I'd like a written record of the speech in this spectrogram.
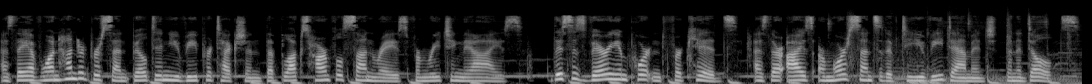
as they have 100% built-in UV protection that blocks harmful sun rays from reaching the eyes. This is very important for kids, as their eyes are more sensitive to UV damage than adults.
